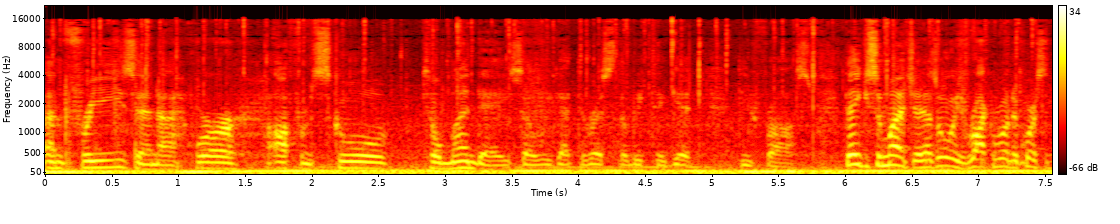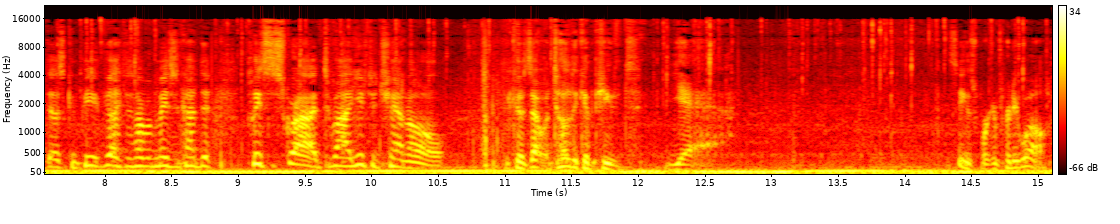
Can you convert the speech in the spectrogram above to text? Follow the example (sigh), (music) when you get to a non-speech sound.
unfreeze, and uh, we're off from school till Monday, so we got the rest of the week to get defrost. Thank you so much, and as always, rock and roll, of course, it does compute. If you like this type of amazing content, please subscribe to my YouTube channel because that would totally compute. Yeah. It's working pretty well.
